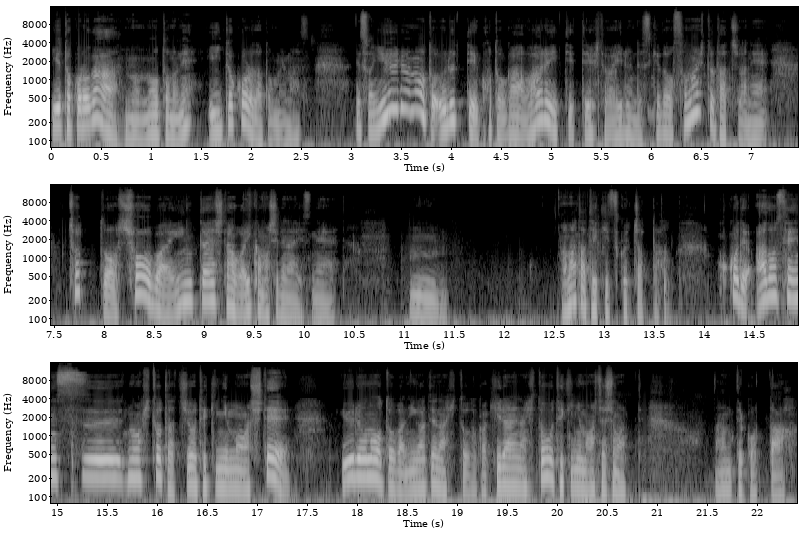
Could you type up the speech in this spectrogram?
いうところが、ノートのね、いいところだと思います。で、その有料ノートを売るっていうことが悪いって言ってる人がいるんですけど、その人たちはね、ちょっと商売引退した方がいいかもしれないですね。うん。あ、また敵作っちゃった。ここで AdSense の人たちを敵に回して、有料ノートが苦手な人とか嫌いな人を敵に回してしまって。なんてこった。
